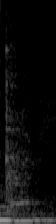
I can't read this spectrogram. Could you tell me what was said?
Maddie.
